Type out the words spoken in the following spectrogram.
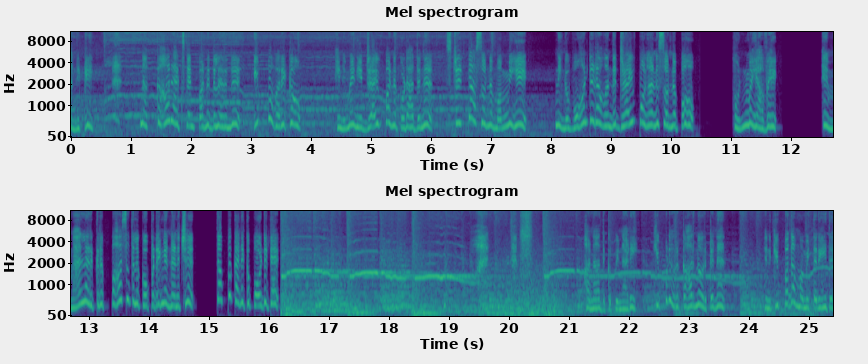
அன்னைக்கு நான் கார் ஆக்சிடென்ட் பண்ணதுல இருந்து இப்ப வரைக்கும் இனிமே நீ டிரைவ் பண்ண கூடாதுன்னு ஸ்ட்ரிக்டா சொன்ன மம்மியே நீங்க வாண்டடா வந்து டிரைவ் போலான்னு சொன்னப்போ உண்மையாவே என் மேல இருக்கிற பாசத்துல கூப்பிடுறீங்கன்னு நினைச்சு தப்பு கணக்கு போட்டுட்டேன். ஆனா அதுக்கு பின்னாடி இப்படி ஒரு காரணம் இருக்குன்னு எனக்கு இப்பதான் மம்மி தெரியுது.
